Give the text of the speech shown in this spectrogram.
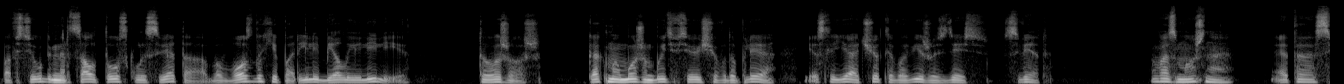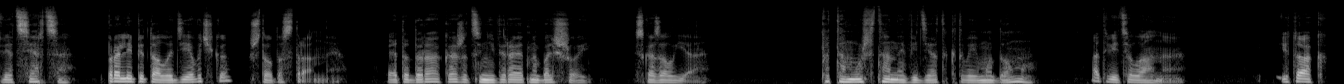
Повсюду мерцал тусклый свет, а в воздухе парили белые лилии. Ты лжешь. Как мы можем быть все еще в дупле, если я отчетливо вижу здесь свет? Возможно, это свет сердца. Пролепетала девочка что-то странное. Эта дыра кажется невероятно большой, сказал я. Потому что она ведет к твоему дому, ответила она. Итак,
